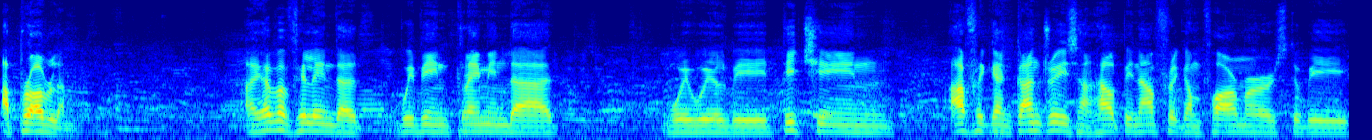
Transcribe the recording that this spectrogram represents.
a problem. I have a feeling that we've been claiming that we will be teaching African countries and helping African farmers to be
